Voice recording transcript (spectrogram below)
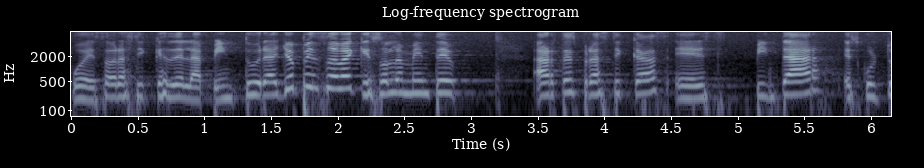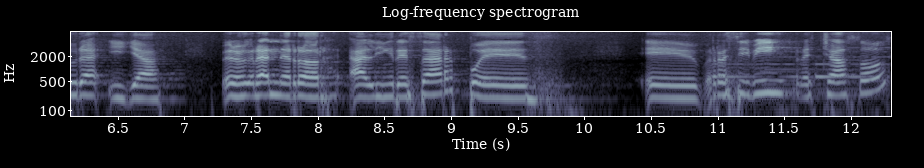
pues ahora sí que de la pintura. Yo pensaba que solamente artes plásticas es pintar, escultura y ya. Pero gran error. Al ingresar, pues eh, recibí rechazos,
